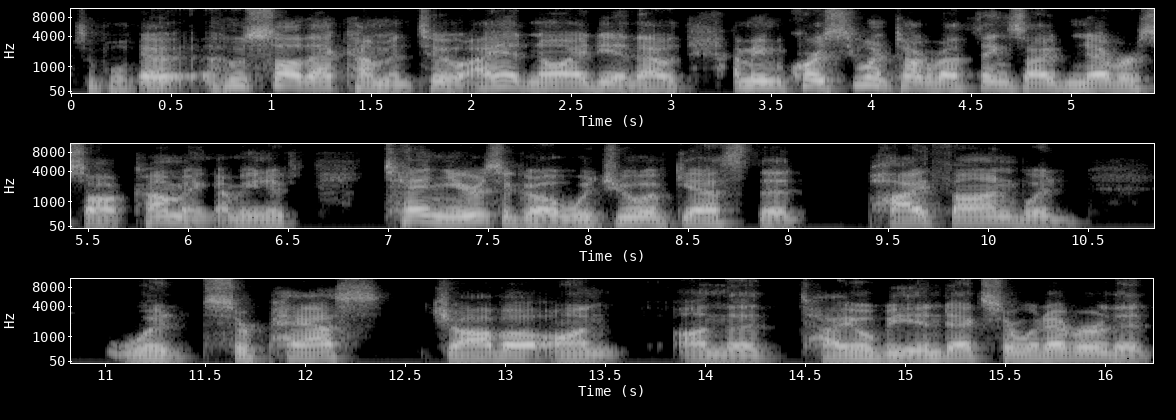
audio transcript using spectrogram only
support that. Who saw that coming too? I had no idea that was. I mean, of course, you want to talk about things I never saw coming. I mean, if ten years ago, would you have guessed that Python would would surpass Java on on the TIOBE index or whatever? That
